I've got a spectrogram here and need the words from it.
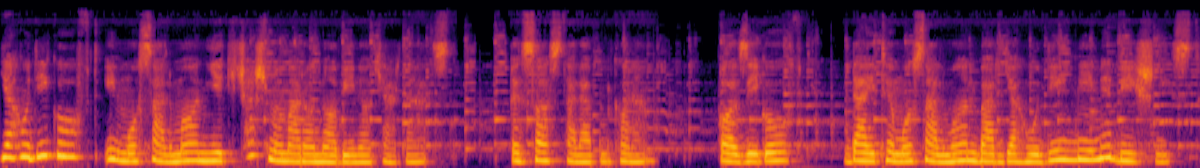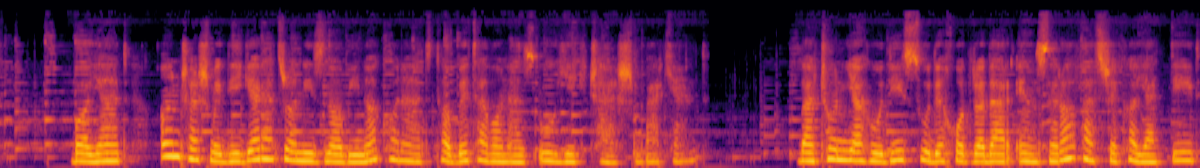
یهودی گفت این مسلمان یک چشم مرا نابینا کرده است. قصاص طلب می کنم قاضی گفت دیت مسلمان بر یهودی نیمه بیش نیست. باید آن چشم دیگرت را نیز نابینا کند تا بتوان از او یک چشم برکند. و چون یهودی سود خود را در انصراف از شکایت دید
